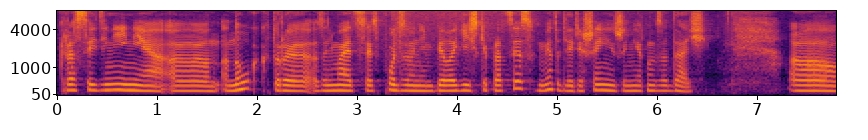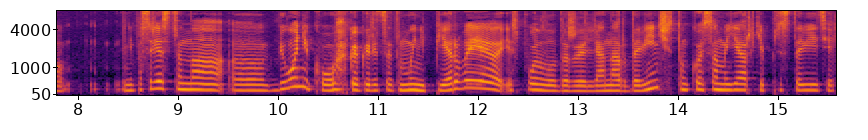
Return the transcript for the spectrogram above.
как раз соединение э, наука, которая занимается использованием биологических процессов в методе решения инженерных задач. Э, непосредственно э, бионику, как говорится, это мы не первые. Использовал даже Леонардо да Винчи, такой самый яркий представитель,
